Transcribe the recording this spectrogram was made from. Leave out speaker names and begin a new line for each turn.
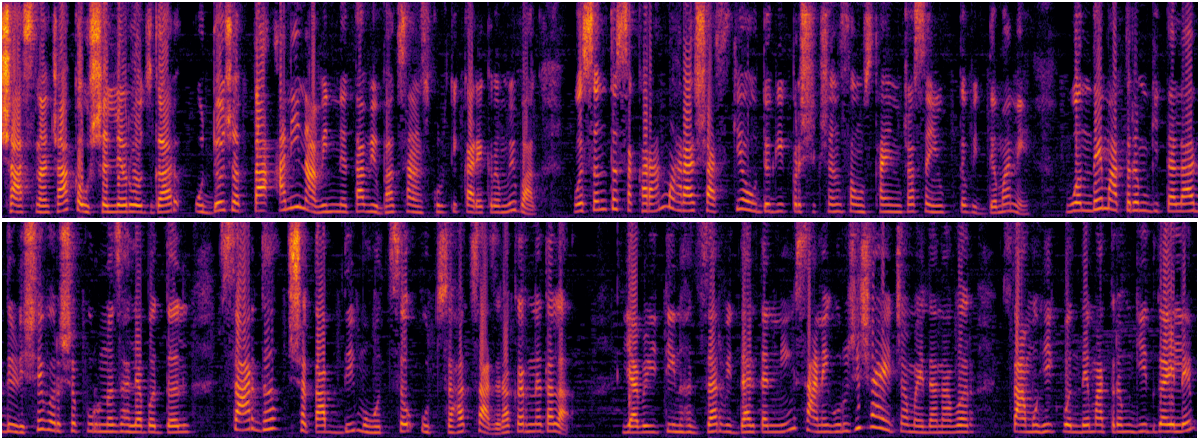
शासनाच्या कौशल्य रोजगार उद्योजकता आणि नाविन्यता विभाग सांस्कृतिक कार्यक्रम विभाग वसंत सखाराम महाराज शासकीय औद्योगिक प्रशिक्षण संस्था यांच्या संयुक्त विद्यमाने वंदे मातरम गीताला दीडशे वर्ष पूर्ण झाल्याबद्दल सार्ध शताब्दी महोत्सव उत्साहात साजरा करण्यात आला. यावेळी तीन हजार विद्यार्थ्यांनी साने गुरुजी शाळेच्या मैदानावर सामूहिक वंदे मातरम गीत गायले.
